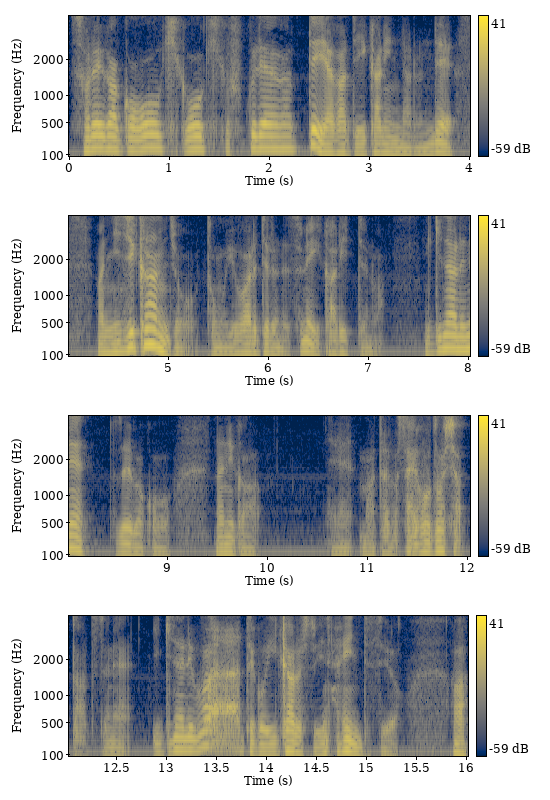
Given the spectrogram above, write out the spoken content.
それがこう大きく大きく膨れ上がってやがて怒りになるんで、まあ、二次感情とも言われてるんですね、怒りっていうのは。いきなりね、例えばこう何か、えー、まあ例えば財布落としちゃったっつってね、いきなりわーってこう怒る人いないんですよ。あ、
